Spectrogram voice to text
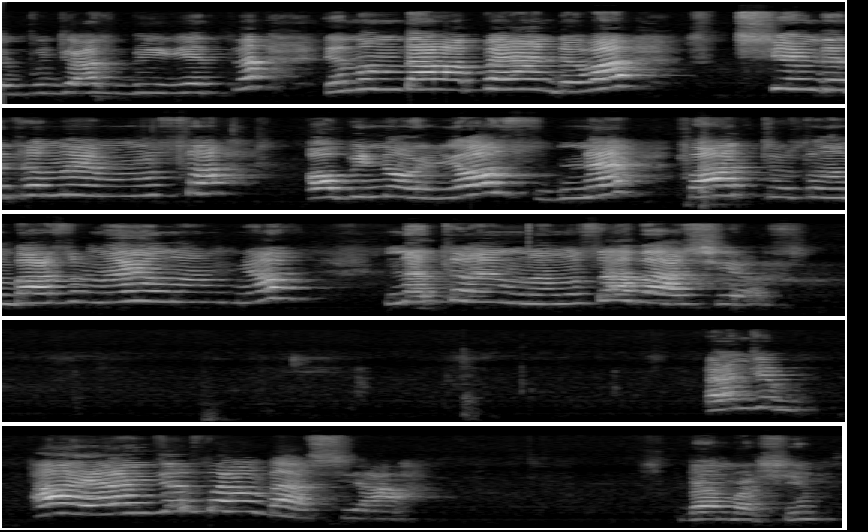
yapacağız birlikte. Yanımda Alperen de var. Şimdi tanıyorsa abone oluyoruz. Ne? Fatih başlıyor. Ne yanılmıyor? Ne tanımlamışsa başlıyoruz. Bence, ay önce sen başla. Ben başlayayım.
